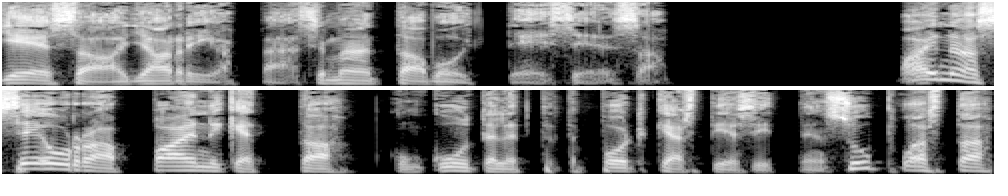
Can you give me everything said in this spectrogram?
jeesaa Jaria pääsemään tavoitteeseensa. Painaa seuraa painiketta, kun kuuntelet tätä podcastia sitten Suplasta,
